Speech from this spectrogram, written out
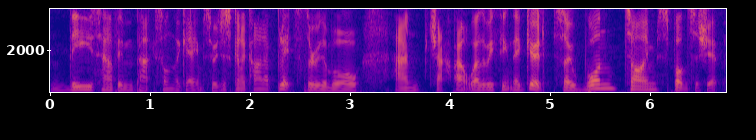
these have impacts on the game. So we're just going to kind of blitz through them all and chat about whether we think they're good. So one-time sponsorship.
